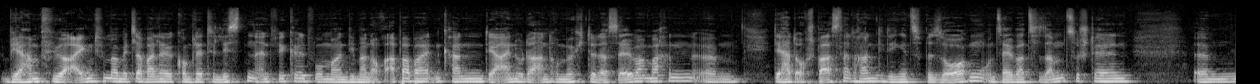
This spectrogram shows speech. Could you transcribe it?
wir haben für Eigentümer mittlerweile komplette Listen entwickelt, wo man, die man auch abarbeiten kann. Der eine oder andere möchte das selber machen. Ähm, der hat auch Spaß daran, die Dinge zu besorgen und selber zusammenzustellen. Ähm,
